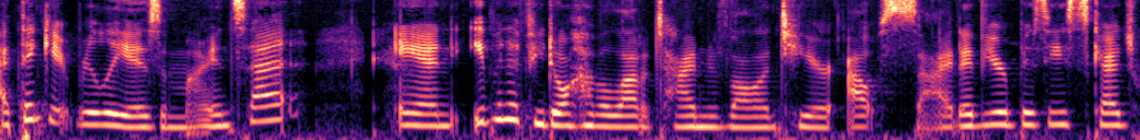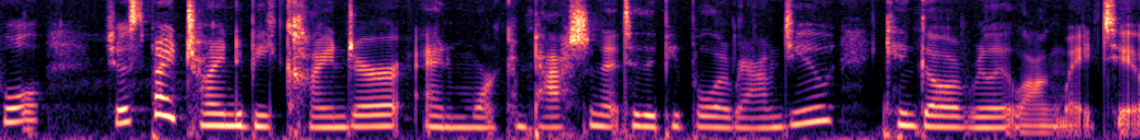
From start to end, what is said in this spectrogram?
I think it really is a mindset. And even if you don't have a lot of time to volunteer outside of your busy schedule, just by trying to be kinder and more compassionate to the people around you can go a really long way too.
